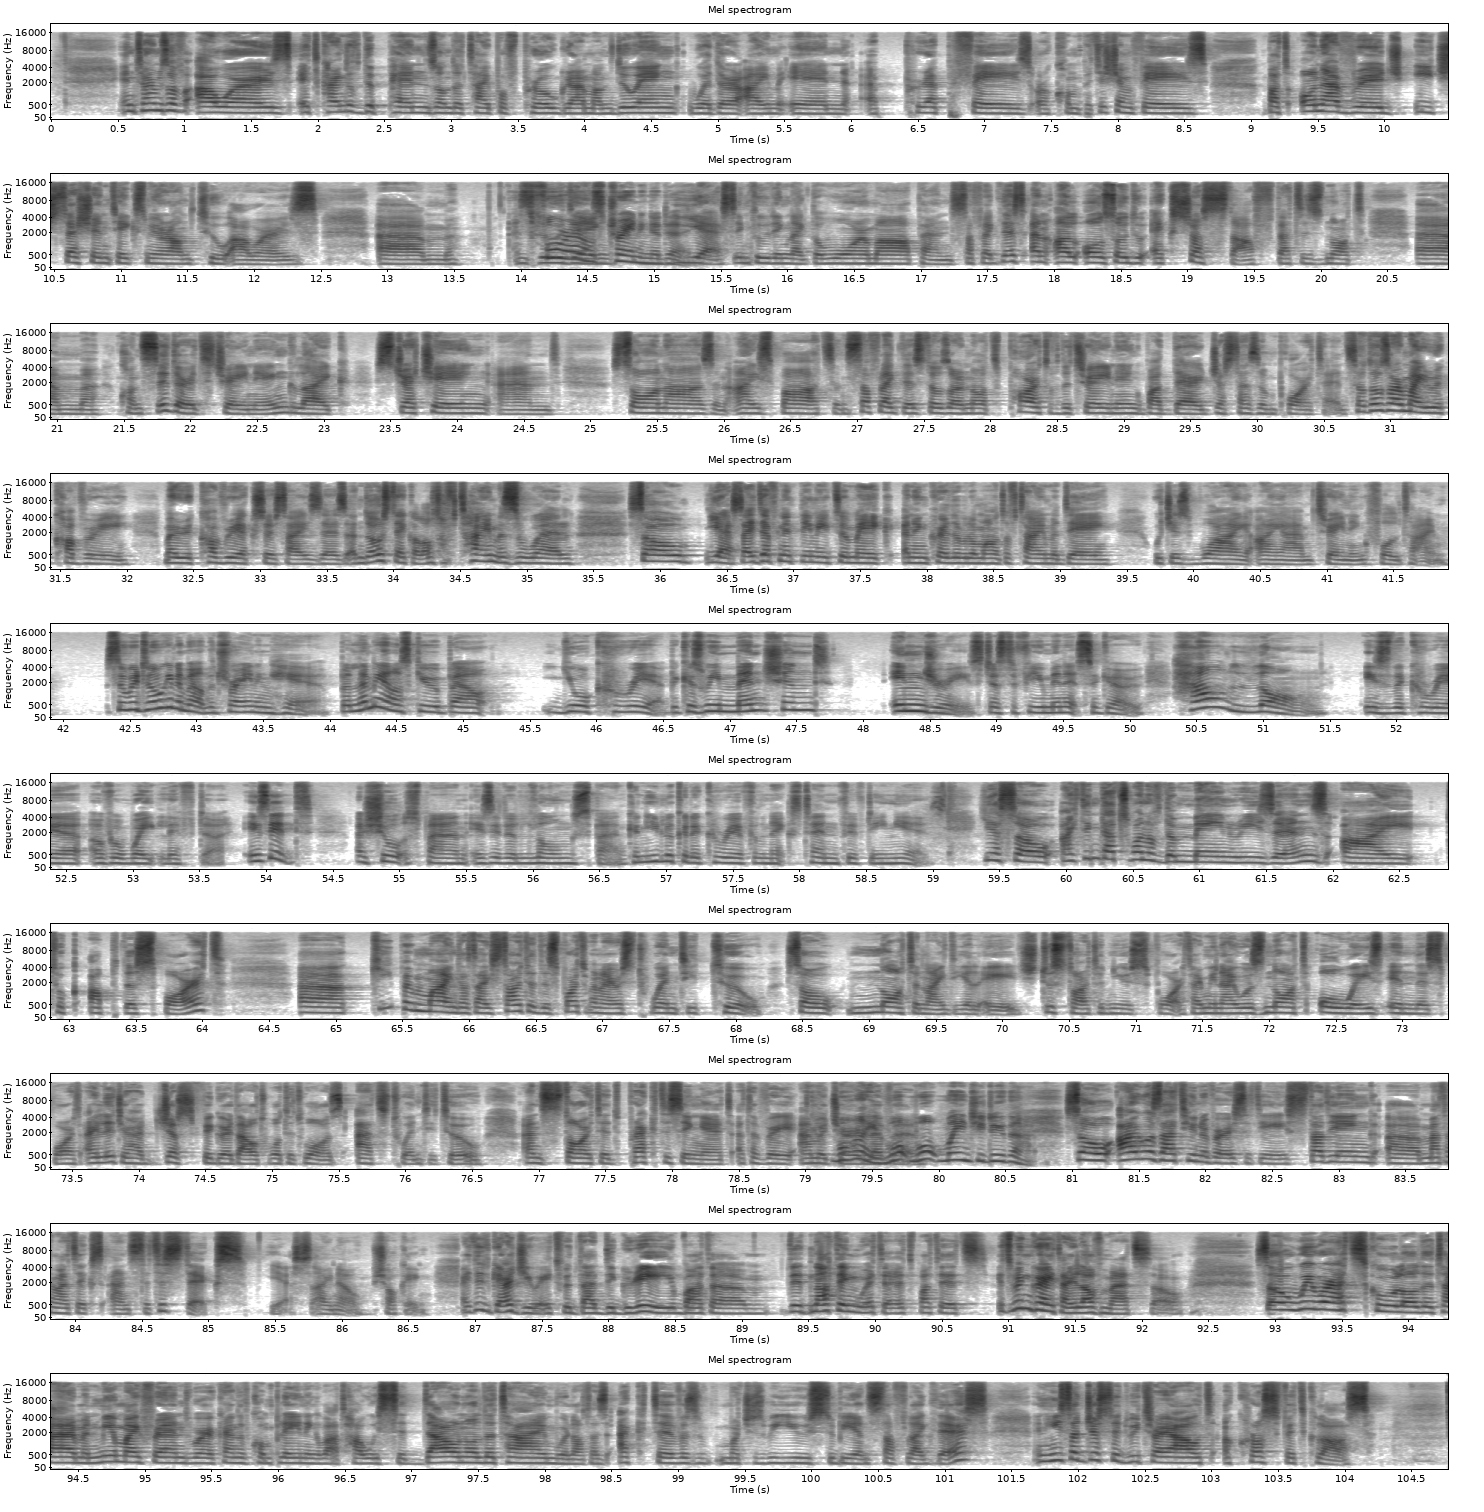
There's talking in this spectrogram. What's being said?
In terms of hours, it kind of depends on the type of program I'm doing, whether I'm in a prep phase or competition phase. But on average, each session takes me around two hours. Um, it's four hours training a day. Yes, including like the warm up and stuff like this. And I'll also do extra stuff that is not um, considered training, like stretching and saunas and ice baths and stuff like this. Those are not part of the training, but they're just as important. So those are my recovery, my recovery exercises, and those take a lot of time as well. So yes, I definitely need to make an incredible amount of time a day, which is why I am training full time. So we're talking about the training here, but let me ask you about your career? Because we mentioned injuries just a few minutes ago. How long is the career of a weightlifter? Is it a short span? Is it a long span? Can you look at a career for the next 10, 15 years? Yeah, so I think that's one of the main reasons I took up the sport. Uh, keep in mind that I started the sport when I was 22, so not an ideal age to start a new sport. I mean, I was not always in this sport. I literally had just figured out what it was at 22 and started practicing it at a very amateur Why? level. What, what made you do that? So I was at university studying uh, mathematics and statistics. Yes, I know, shocking. I did graduate with that degree, but um, did nothing with it. But it's it's been great. I love math, so. So we were at school all the time, and me and my friend were kind of complaining about how we sit down all the time. We're not as active as much as we used to be, and stuff like this. And he suggested we try out a CrossFit class.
